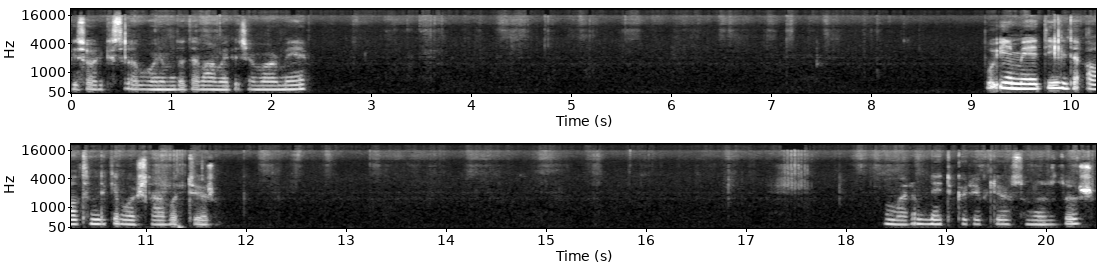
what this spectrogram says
bir sonraki sıra boynumda devam edeceğim örmeye. Bu ilmeğe değil de altındaki boşluğa batıyorum. Umarım net görebiliyorsunuzdur.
